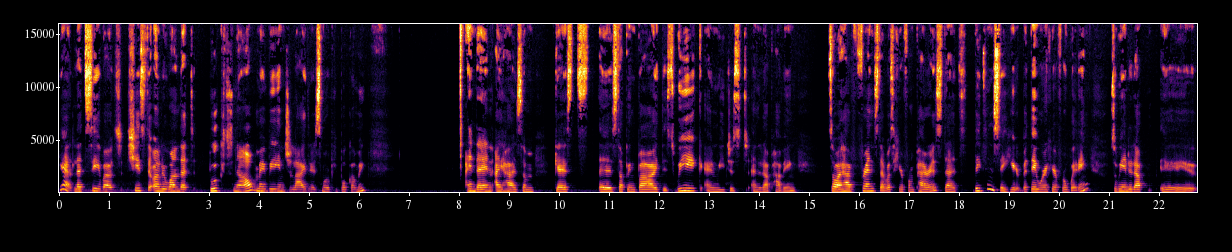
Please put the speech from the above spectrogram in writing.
yeah, let's see about. She's the only one that booked now. Maybe in July there's more people coming. And then I had some guests uh, stopping by this week, and we just ended up having. So I have friends that was here from Paris that they didn't stay here, but they were here for wedding. So we ended up uh,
